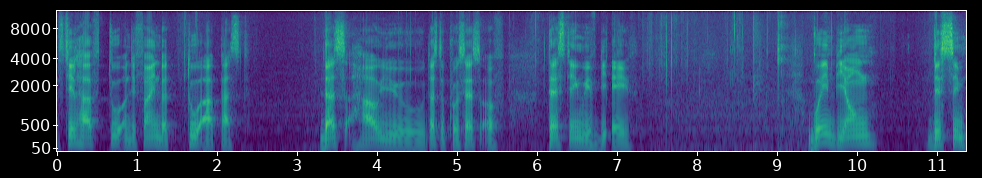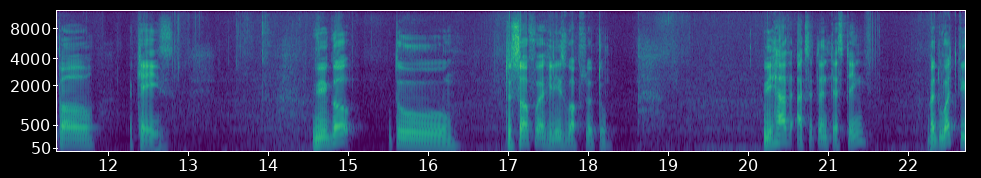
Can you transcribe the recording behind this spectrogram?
still have two undefined, but two are passed. That's how you, that's the process of testing with behave. Going beyond this simple case, we go to, to software release workflow 2. We have acceptance testing, but what we,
